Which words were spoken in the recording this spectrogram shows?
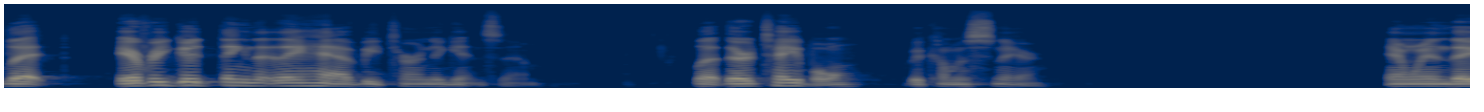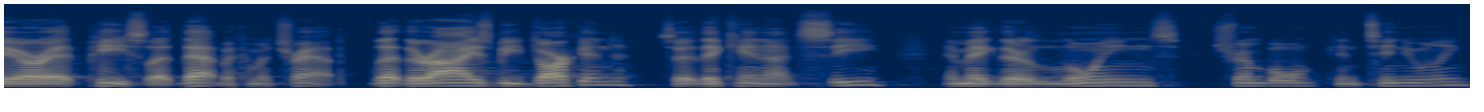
Let every good thing that they have be turned against them. Let their table become a snare. And when they are at peace, let that become a trap. Let their eyes be darkened so that they cannot see, and make their loins tremble continually.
